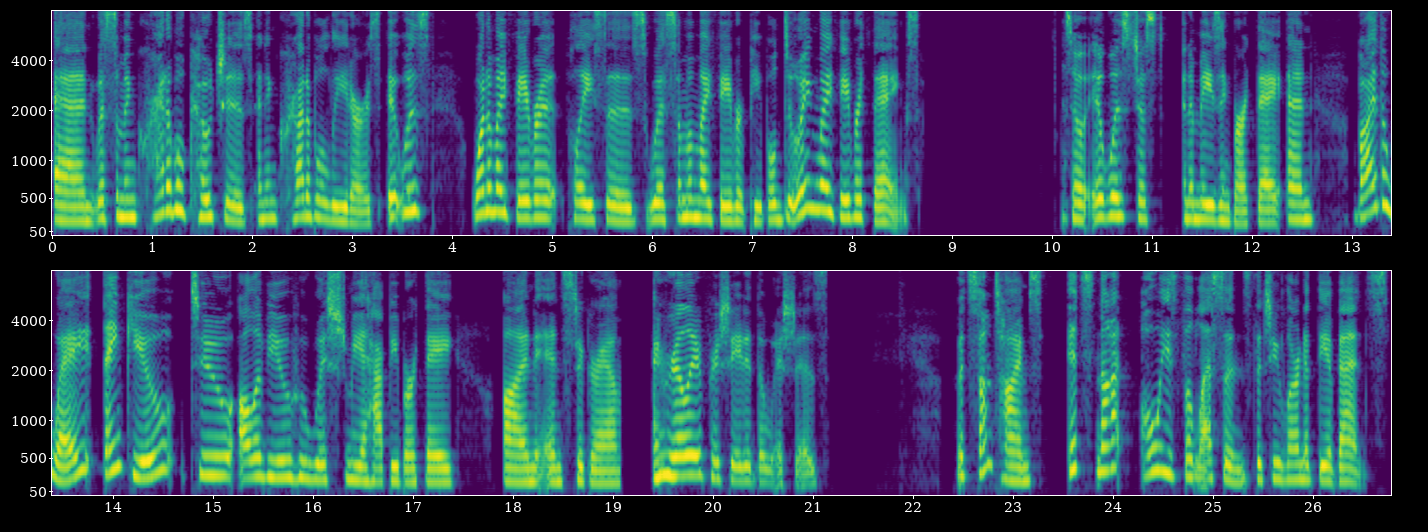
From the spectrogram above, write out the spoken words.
and with some incredible coaches and incredible leaders. It was one of my favorite places with some of my favorite people doing my favorite things. So it was just an amazing birthday. And by the way, thank you to all of you who wished me a happy birthday on Instagram. I really appreciated the wishes. But sometimes it's not always the lessons that you learn at the events.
